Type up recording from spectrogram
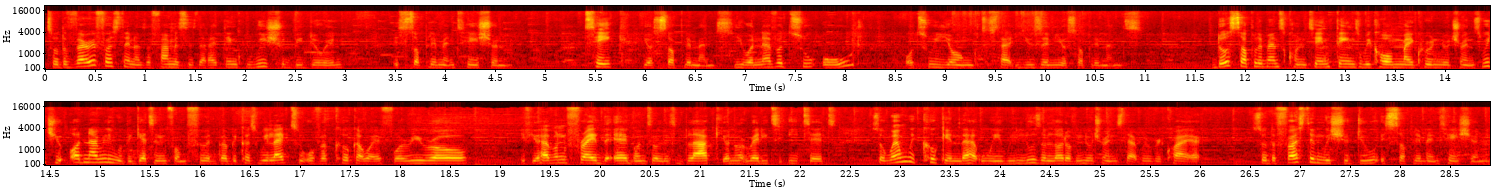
So the very first thing as a pharmacist that I think we should be doing is supplementation. Take your supplements. You are never too old or too young to start using your supplements. Those supplements contain things we call micronutrients, which you ordinarily would be getting from food, but because we like to overcook our efo riro, if you haven't fried the egg until it's black, you're not ready to eat it. So when we cook in that way, we lose a lot of nutrients that we require. So the first thing we should do is supplementation.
